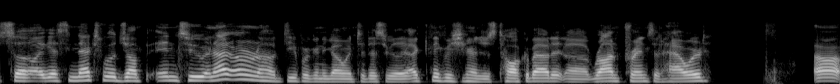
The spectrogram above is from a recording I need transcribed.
So I guess next we'll jump into, and I, don't know how deep we're gonna go into this really. I think we should kind of just talk about it. Uh, Ron Prince at Howard. Uh,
